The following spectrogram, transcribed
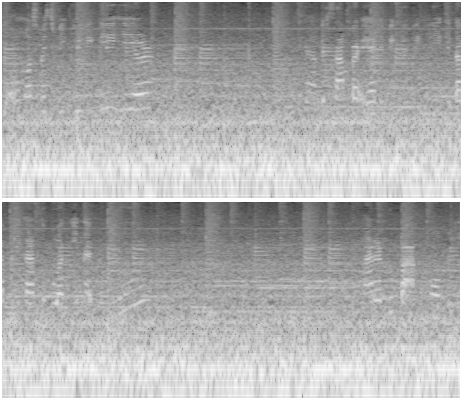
We almost reach Weekly Weekly here. Udah hampir sampai ya di Weekly Weekly. Kita beli kartu buat Ina dulu. Kemarin lupa aku mau beli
